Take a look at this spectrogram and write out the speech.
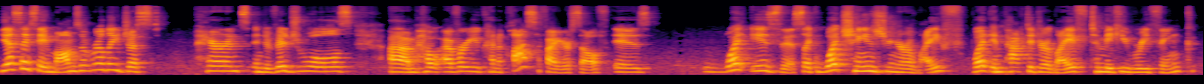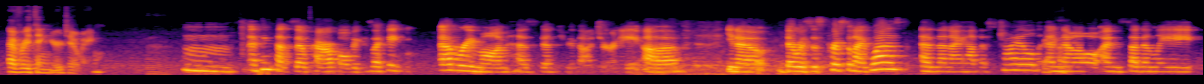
yes, I say moms are really just parents, individuals, um, however you kind of classify yourself, is what is this? Like, what changed in your life? What impacted your life to make you rethink everything you're doing? Hmm, I think that's so powerful because I think every mom has been through that journey of, you know, there was this person I was, and then I had this child, yeah. and now I'm suddenly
